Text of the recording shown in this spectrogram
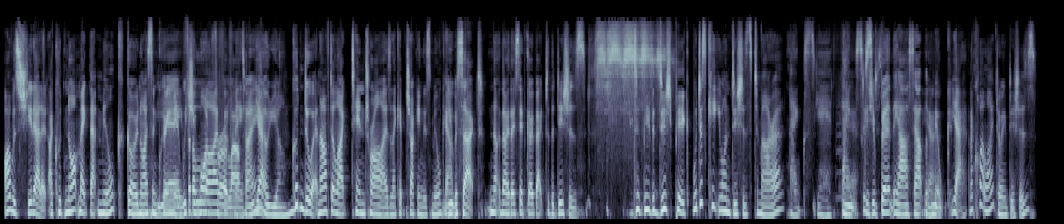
I was shit at it. I could not make that milk go nice and creamy Yeah, which for the you want life for a of latte. me. Yeah, Oh, yum. couldn't do it. And after like ten tries, and they kept chucking this milk out. You were sacked. No, no, they said go back to the dishes. to be the dish pig. We'll just keep you on dishes, Tamara. Thanks. Yeah, thanks. Because you burnt the ass out the yeah. milk. Yeah, and I quite like doing dishes.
